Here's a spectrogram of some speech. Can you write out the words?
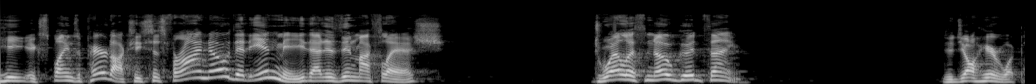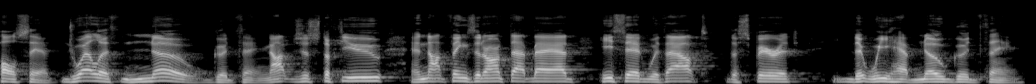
he explains a paradox. He says, For I know that in me, that is in my flesh, dwelleth no good thing. Did y'all hear what Paul said? Dwelleth no good thing. Not just a few and not things that aren't that bad. He said, without the Spirit, that we have no good thing.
